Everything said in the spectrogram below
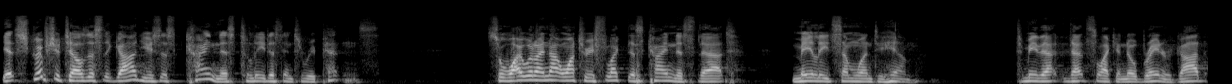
Yet Scripture tells us that God uses kindness to lead us into repentance. So why would I not want to reflect this kindness that may lead someone to Him? To me, that, that's like a no brainer. God,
